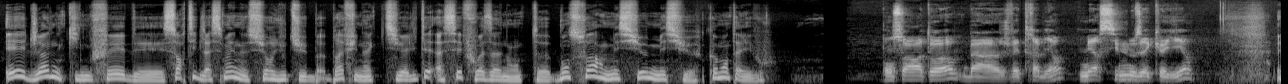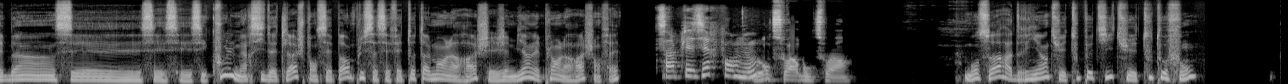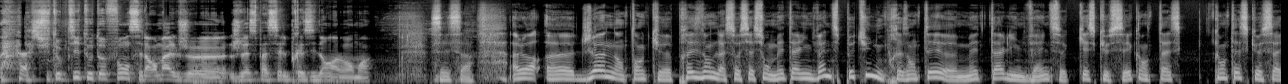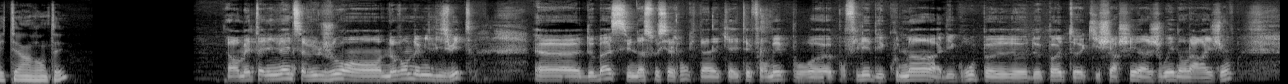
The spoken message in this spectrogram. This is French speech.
et John qui nous fait des sorties de la semaine sur YouTube. Bref, une actualité assez foisonnante. Bonsoir messieurs, messieurs, comment allez-vous? Bonsoir à toi, bah, je vais très bien. Merci de nous accueillir. Eh ben, c'est c'est- c'est- c'est cool, merci d'être là. Je pensais pas, en plus, ça s'est fait totalement à l'arrache et j'aime bien les plans à l'arrache en fait. C'est un plaisir pour nous. Bonsoir, bonsoir. Bonsoir Adrien, tu es tout petit, tu es tout au fond. je suis tout petit, tout au fond, c'est normal, je, je laisse passer le président avant moi. C'est ça. Alors, euh, John, en tant que président de l'association Metal Invents, peux-tu nous présenter euh, Metal Invents? Qu'est-ce que c'est? Quand est-ce quand est-ce que ça a été inventé? Alors Metal Invent, ça a vu le jour en novembre 2018. Euh, de base, c'est une association qui a, été formée pour, euh, pour filer des coups de main à des groupes euh, de potes qui cherchaient à jouer dans la région.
